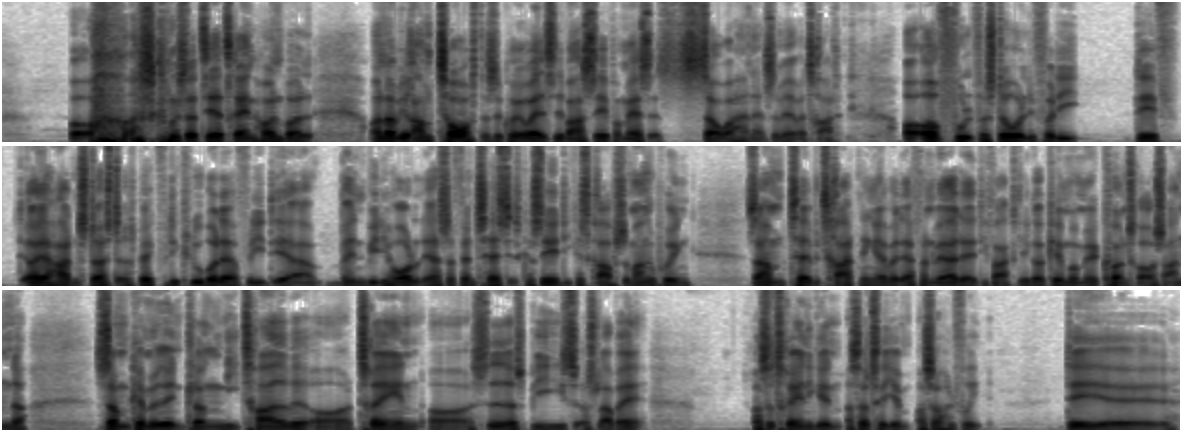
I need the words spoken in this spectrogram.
og, og skulle så til at træne håndbold. Og når vi ramte torsdag, så kunne jeg jo altid bare se på Mads, at så var han altså ved at være træt. Og, og fuldt forståeligt, fordi det, og jeg har den største respekt for de klubber der, fordi det er vanvittigt hårdt, og det er så fantastisk at se, at de kan skrabe så mange point, sammen taget betragtning af, hvad det er for en hverdag, de faktisk ligger og kæmper med kontra os andre, som kan møde ind kl. 9.30 og træne og sidde og spise og slappe af, og så træne igen, og så tage hjem, og så holde fri. Det, øh,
